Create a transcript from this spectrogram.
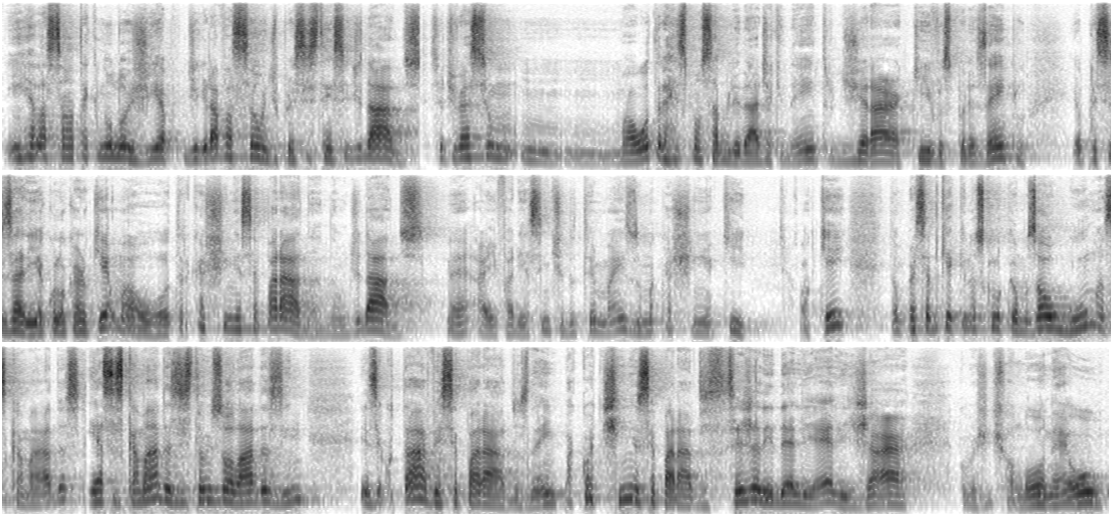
em relação à tecnologia de gravação, de persistência de dados. Se eu tivesse um, um, uma outra responsabilidade aqui dentro, de gerar arquivos, por exemplo, eu precisaria colocar o quê? Uma outra caixinha separada, não de dados. Né? Aí faria sentido ter mais uma caixinha aqui. Ok? Então percebe que aqui nós colocamos algumas camadas, e essas camadas estão isoladas em executáveis separados, né, em pacotinhos separados, seja ali DLL, JAR, como a gente falou, né, ou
